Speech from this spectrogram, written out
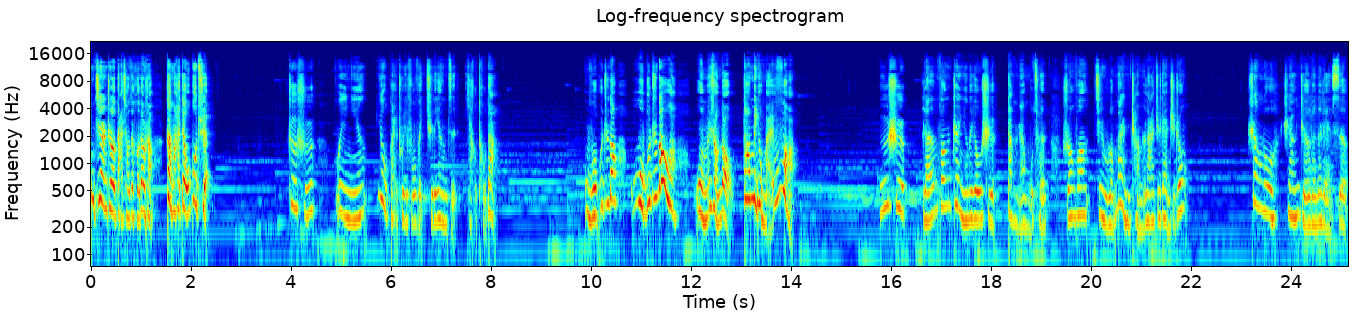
你既然知道大桥在河道上，干嘛还带我过去？”这时，魏宁又摆出一副委屈的样子，摇头道：“我不知道，我不知道啊！我没想到他们有埋伏啊！”于是，蓝方阵营的优势荡然无存，双方进入了漫长的拉锯战之中。上路张哲伦的脸色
